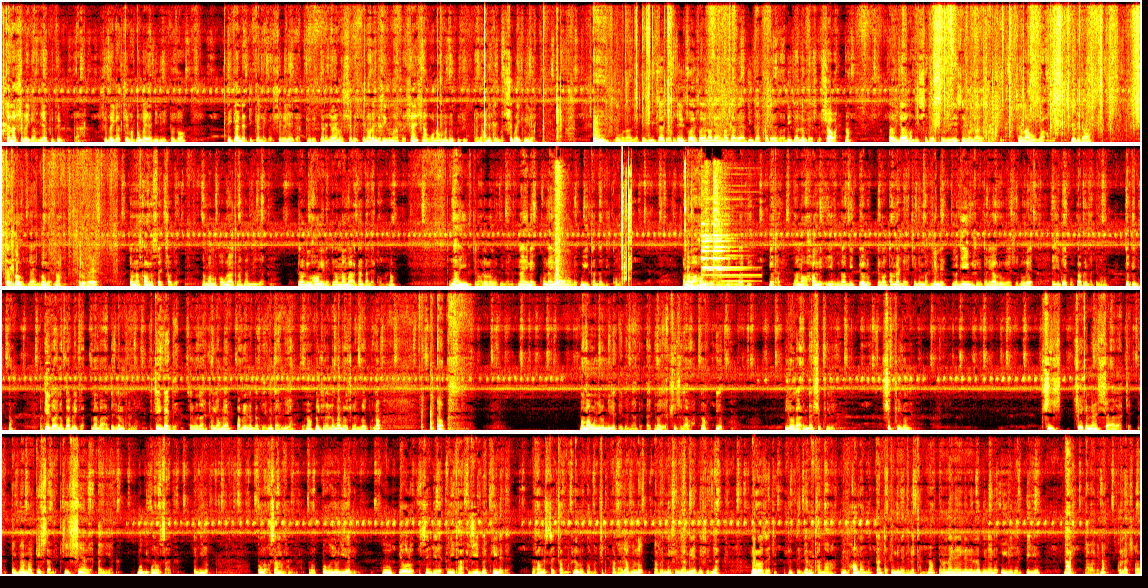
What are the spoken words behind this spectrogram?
ကျန်တာရှစ်ပိတ်ကမရိုက်ဘူးသူဒါရှစ်ပိတ်ကရှစ်မှာသုံးကက်ရိုက်ပြီးပြီသို့တော့ဒီကက်နဲ့ဒီကက်နဲ့ကရှစ်ပိတ်ရိုက်တာသူတယ်ကျန်တဲ့ကြားထဲမှာရှစ်ပိတ်ကျွန်တော်လည်းမျက်စိသမားဆိုရှမ်းရှမ်းပေါ့နော်မတွေ့ဘူးသူဒါကြောင့်နှစ်ပိတ်မှာရှစ်ပိတ်ကလေးတော့စိတ်ဝင်စားကြပြီဒီချက်ဆိုတော့ဒီချိန်ဆွဲရင်ဆွဲရင်နောက်ကျရင်နောက်ကျတယ်အတိအကျထွက်တယ်ဆိုအတိအကျလုတ်တယ်ဆိုရှားပါတယ်နော်အဲ့တော့ကြားထဲမှာဒီရှစ်ပိတ်ကလေးစိတ်ဝင်စားတယ်ဆိုလို့ရှိရင်စဉ်းစားဖို့ရအောင်ပြောပြတာတိုင်လုံးရရင်လုံးမယ်နော်အဲ့လိုပဲကျွန်တော်2026တဲ့မမမခုံးလာခဏခဏမြည်ကြ ကျွန်တော်လူဟောင်းနေတယ်ကျွန်တော်မန်ပါအကန့်တန်တယ်ခေါ်မှာနော်အများကြီးကျွန်တော်အလုပ်လုပ်မပြီးနိုင်နိုင်နဲ့ကိုနိုင်တဲ့ဝင်ကိုပဲဥယျကန့်တက်ပြီးခေါ်မှာအမမအဟောင်းနေပဲကျွန်တော်အရင်ဥစားပြီးပြောထားတယ်မမအဟောင်းနေအရင်ဥစားပြီးပြောလို့ကျွန်တော်တတ်မှတ်တဲ့အချိန်တည်းမှာ limit မပြည့်ဘူးဆိုရင်ဘယ်နှယောက်လိုလဲဆိုလိုတဲ့အရေးအတွက်ကို public မှာကျွန်တော်ပြောပြမယ်နော်အပြည့်သွားရင်တော့ public ကမန်ပါအစ်လက်မခံတော့အချိန်တိုက်တယ်စိတ်ဝင်စားရင်ထုတ်ရောက်မယ် public နဲ့ပတ်သက်မကြိုက်မရအောင်ပေါ့နော်လုပ်ချင်တယ်လုပ်မယ်မလုပ်ချင်တယ်မလုပ်ပေါ့နော်အဲ့တော့ မမဝင်လို့မိတဲ့ပြည်သူများတဲ့ကျွန်တော်ရဲ့အဖြေစကားပါနော်ပြီးတော့ဒီလောကအင်တန်ရှစ်ခွေးတယ်ရှစ်ခွေးလုံးဖြီချေကနန်းရှာတာတဲ့အဲ့မမကိစ္စနဲ့ဖြီရှင်းရတဲ့အပိုင်းတွေကပူပြီးအောင်တော့စားတယ်တက်ပြီးတော့အောင်တော့အစားမခံနိုင်ဘူးကိုယ့်ကိုယုံကြည်တဲ့လူကိုပြောလို့အဆင်ပြေတဲ့အနေထားအရေးအတွက်ကလေးနဲ့ပဲ2026မှာအလုပ်လုပ်တော့မှာဖြစ်တယ်ဟုတ်ဒါကြောင့်မလို့ public မိတ်ဆွေများမိတဲ့မိတ်ဆွေများ လောလောဆယ်အထိလူသစ်လက်မခံပါလူဟောင်းတောင်မဲ့ကန့်တက်ဥယျာဉ်နဲ့ပဲလက်ခံမယ်နော်ကျွန်တော်နိုင်နိုင်နေနေလုပ်ပြနိုင်တဲ့ဥယျာဉ်လေးပဲပြည့်ရင်လာပြီဒါပါပဲနော် collect ပါ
